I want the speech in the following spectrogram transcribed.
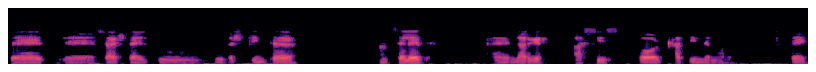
set the size style to Wood Splinter and select uh, largest axis for cutting the model. Okay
